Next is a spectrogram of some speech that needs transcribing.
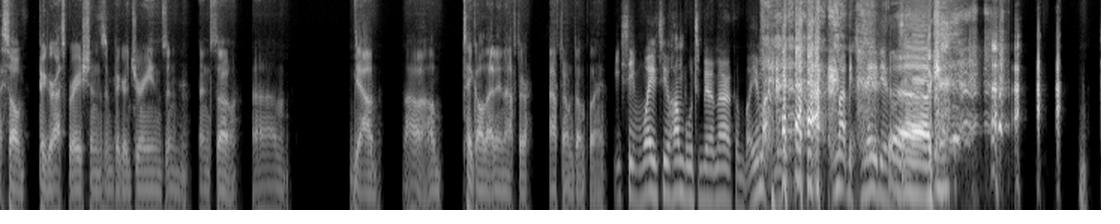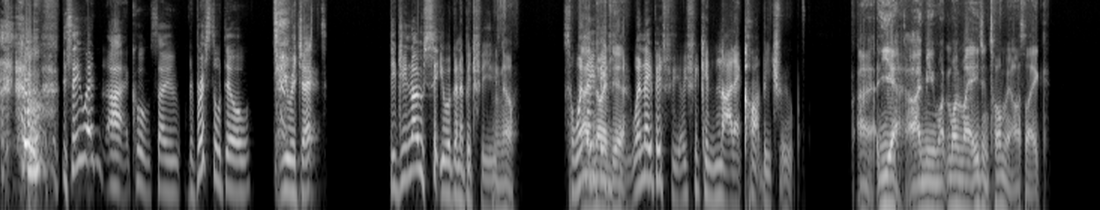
I have bigger aspirations and bigger dreams and and so um yeah, I'll, I'll, I'll take all that in after after I'm done playing. You seem way too humble to be American, but you might be, you might be Canadian. Uh, okay. you see when all right, cool. So the Bristol deal you reject. Did you know City were going to bid for you? no, So when I had they no bid idea. for you, when they bid for you, you're thinking, nah, that can't be true. uh, yeah. I mean, when, my agent told me, I was like,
